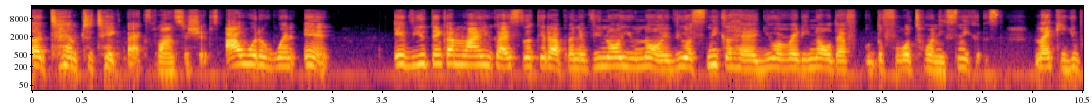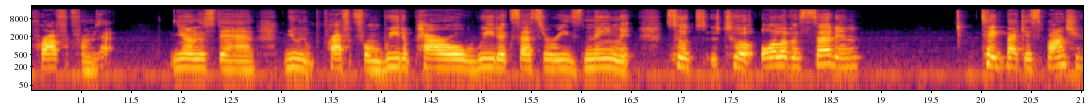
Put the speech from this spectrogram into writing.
attempt to take back sponsorships. I would have went in. If you think I'm lying, you guys look it up. And if you know, you know. If you're a sneakerhead, you already know that the 420 sneakers. Nike, you profit from that. You understand? You profit from weed apparel, weed accessories, name it. So to, to all of a sudden take back your sponsor,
